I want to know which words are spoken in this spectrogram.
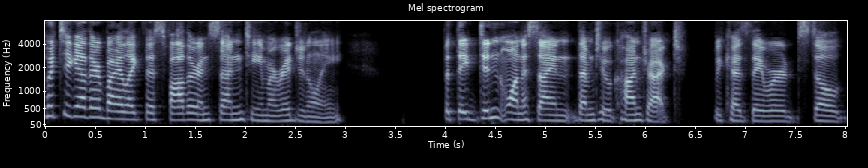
put together by like this father and son team originally, but they didn't want to sign them to a contract because they were still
